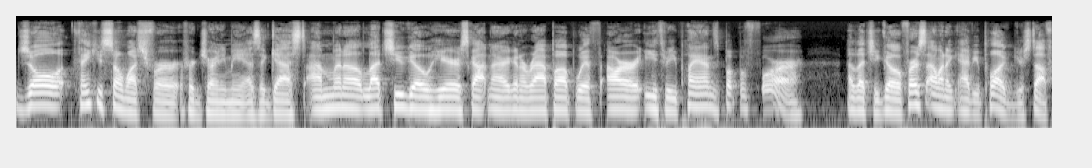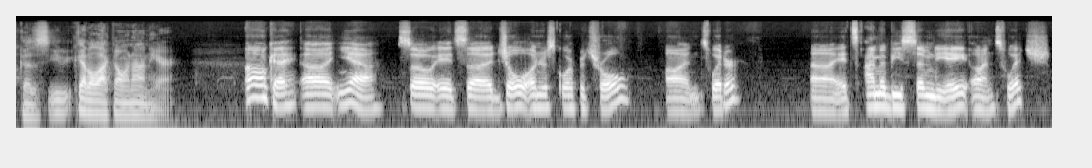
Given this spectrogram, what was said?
Joel, thank you so much for for joining me as a guest. I'm gonna let you go here. Scott and I are gonna wrap up with our E3 plans, but before I let you go, first I want to have you plug your stuff because you got a lot going on here. Oh, okay. Uh, yeah. So it's uh, Joel underscore Patrol on Twitter. Uh, it's I'm a Beast 78 on Twitch,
